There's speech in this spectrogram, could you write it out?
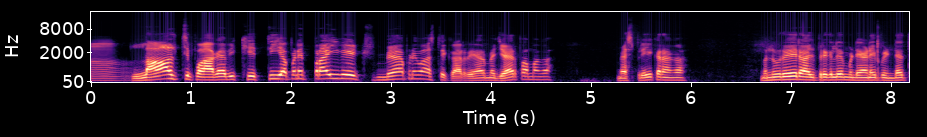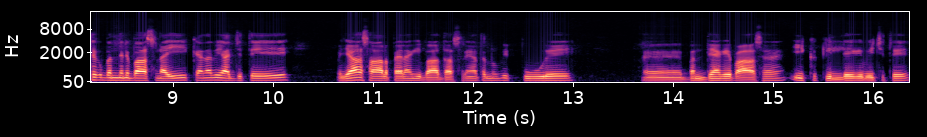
ਲਾਲ ਲਾਲਚ ਪਾ ਗਿਆ ਵੀ ਖੇਤੀ ਆਪਣੇ ਪ੍ਰਾਈਵੇਟ ਮੈਂ ਆਪਣੇ ਵਾਸਤੇ ਕਰ ਰਿਹਾ ਮੈਂ ਜ਼ਹਿਰ ਪਾਵਾਂਗਾ ਮੈਂ ਸਪਰੇਅ ਕਰਾਂਗਾ। ਮੈਨੂੰ ਰੇ ਰਾਜਪੁਰ ਕਲੇ ਮੰਡਿਆਣੇ ਪਿੰਡ ਇੱਥੇ ਇੱਕ ਬੰਦੇ ਨੇ ਬਾਤ ਸੁਣਾਈ ਕਹਿੰਦਾ ਵੀ ਅੱਜ ਤੇ 50 ਸਾਲ ਪਹਿਲਾਂ ਦੀ ਬਾਤ ਦੱਸ ਰਿਹਾ ਤੈਨੂੰ ਵੀ ਪੂਰੇ ਬੰਦਿਆਂ ਦੇ ਪਾਸ ਹੈ ਇੱਕ ਕਿੱਲੇ ਦੇ ਵਿੱਚ ਤੇ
